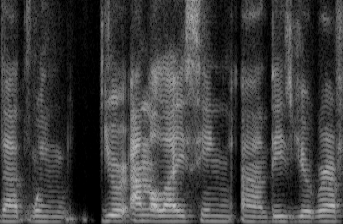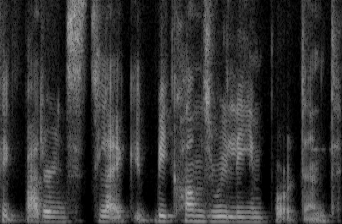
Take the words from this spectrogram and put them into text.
that when you're analyzing uh, these geographic patterns, like it becomes really important.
